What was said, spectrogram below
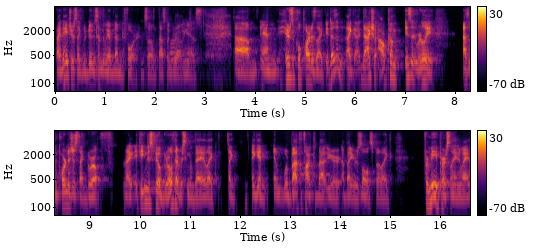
by nature, it's like we're doing something we haven't done before, and so that's what right. growing is. Um, and here's the cool part: is like it doesn't like the actual outcome isn't really as important as just that growth, right? If you can just feel growth every single day, like like again, and we're about to talk about your about your results, but like for me personally, anyway,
